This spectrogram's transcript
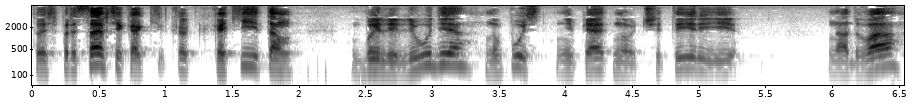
То есть представьте, как, как, какие там были люди, ну пусть не 5, но 4 и на 2.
